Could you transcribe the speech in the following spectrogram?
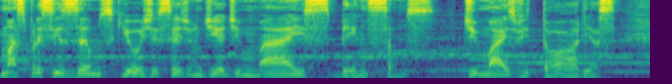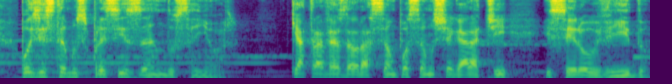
Mas precisamos que hoje seja um dia de mais bênçãos, de mais vitórias, pois estamos precisando, Senhor. Que através da oração possamos chegar a Ti e ser ouvido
